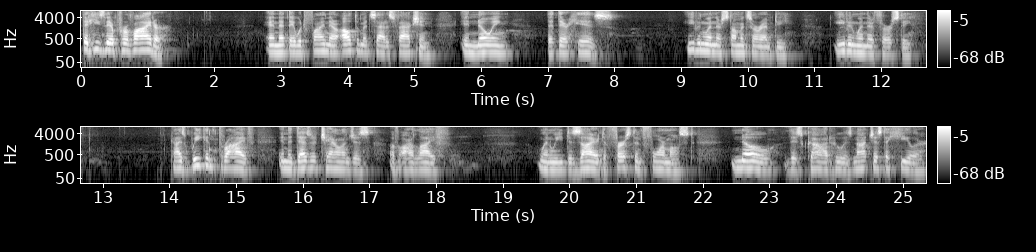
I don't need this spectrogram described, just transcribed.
that he's their provider. And that they would find their ultimate satisfaction in knowing that they're his even when their stomachs are empty, even when they're thirsty. Guys, we can thrive in the desert challenges of our life when we desire to first and foremost know this God who is not just a healer,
